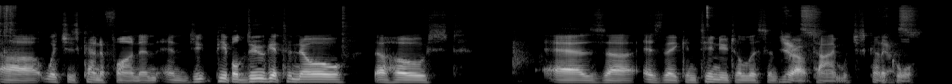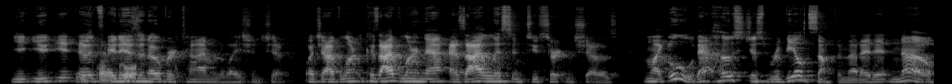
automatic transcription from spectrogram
uh, which is kind of fun, and and do, people do get to know the host as uh, as they continue to listen throughout yes. time, which is kind of yes. cool. You, you, it, it's, it cool. is an overtime relationship, which I've learned because I've learned that as I listen to certain shows. I'm like, ooh, that host just revealed something that I didn't know,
